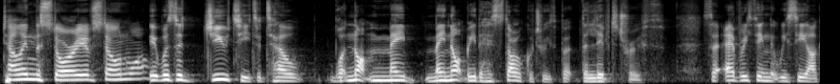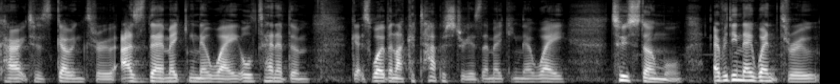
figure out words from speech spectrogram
telling the story of Stonewall. It was a duty to tell what not may may not be the historical truth, but the lived truth. So everything that we see our characters going through as they're making their way, all ten of them, gets woven like a tapestry as they're making their way to Stonewall. Everything they went through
